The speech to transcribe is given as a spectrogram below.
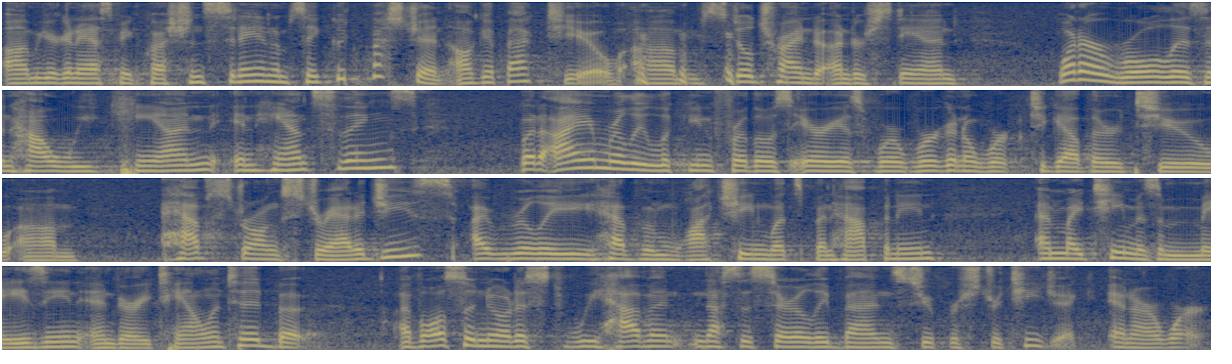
Um, you're going to ask me questions today, and I'm saying, good question. I'll get back to you. Um, still trying to understand what our role is and how we can enhance things. But I am really looking for those areas where we're going to work together to um, have strong strategies. I really have been watching what's been happening, and my team is amazing and very talented, but I've also noticed we haven't necessarily been super strategic in our work.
